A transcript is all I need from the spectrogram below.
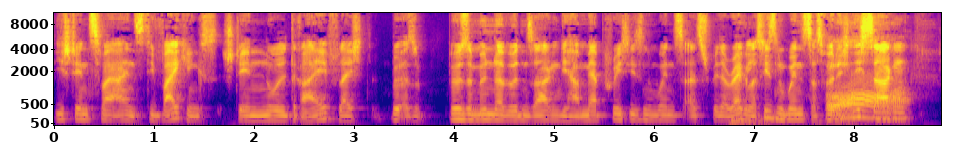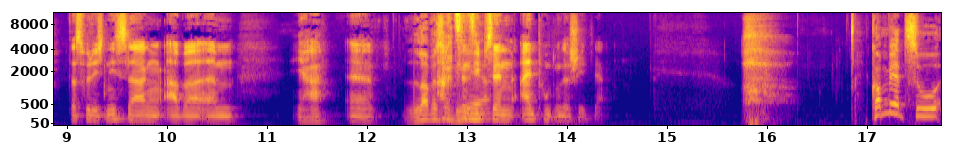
Die stehen 2-1. Die Vikings stehen 0-3. Vielleicht, also böse Münder würden sagen, die haben mehr Preseason-Wins als später Regular-Season-Wins. Das würde ich nicht Oh. sagen. Das würde ich nicht sagen, aber ähm, ja, äh, Love is in the 18, air. 17, ein Punkt Unterschied, ja. Kommen wir zu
